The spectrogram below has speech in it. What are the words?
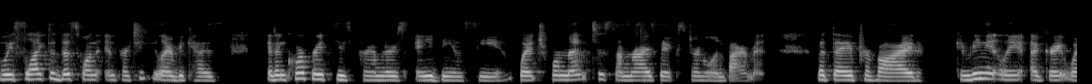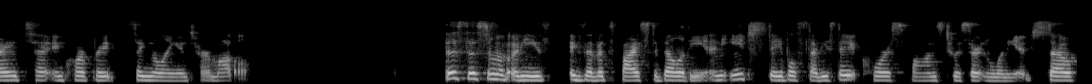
We selected this one in particular because it incorporates these parameters A, B, and C, which were meant to summarize the external environment, but they provide conveniently a great way to incorporate signaling into our model. This system of ODEs exhibits bistability and each stable steady state corresponds to a certain lineage. So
